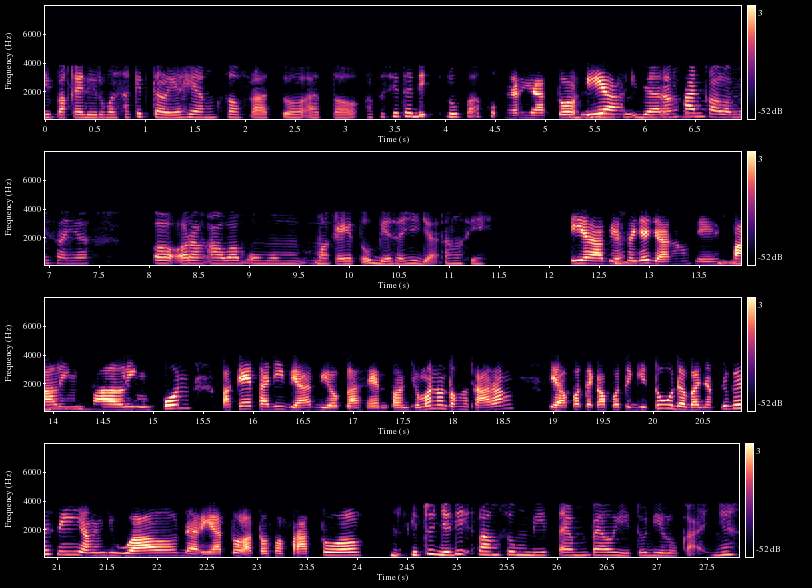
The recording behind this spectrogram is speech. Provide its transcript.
dipakai di rumah sakit kali ya yang sofratul atau apa sih tadi? Lupa aku. Dariatul. Iya jarang kan kalau misalnya uh, orang awam umum pakai itu biasanya jarang sih. Iya, biasanya hmm. jarang sih. Paling-paling pun pakai tadi ya bioplacenton. Cuman untuk sekarang di apotek-apotek gitu udah banyak juga sih yang jual dari atul atau sofratul. Hmm, itu jadi langsung ditempel gitu di lukanya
